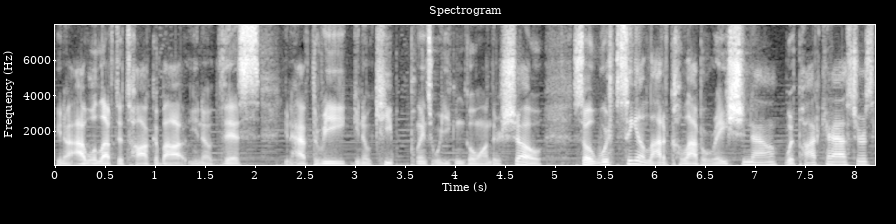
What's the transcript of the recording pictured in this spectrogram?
you know i would love to talk about you know this you know have three you know key points where you can go on their show. So we're seeing a lot of collaboration now with podcasters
